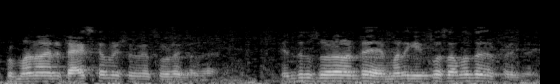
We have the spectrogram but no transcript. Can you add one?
ఇప్పుడు మనం ఆయన ట్యాక్స్ కమిషనర్ చూడం కదా. ఎందుకు చూడాలంటే మనకి ఇంకో సంబంధం ఏర్పడింది.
